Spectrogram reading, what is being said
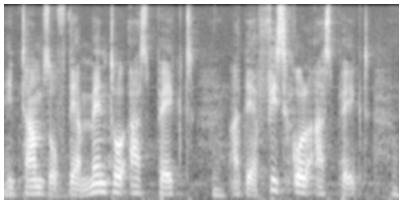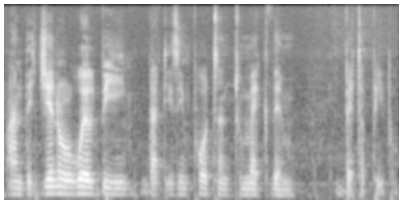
in terms of their mental aspect, uh, their physical aspect, and the general well being that is important to make them better people.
